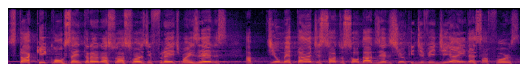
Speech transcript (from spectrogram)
estar aqui concentrando as suas forças de frente, mas eles tinham metade só dos soldados, eles tinham que dividir ainda essa força.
